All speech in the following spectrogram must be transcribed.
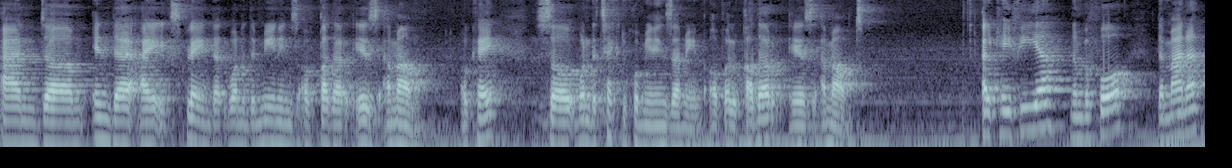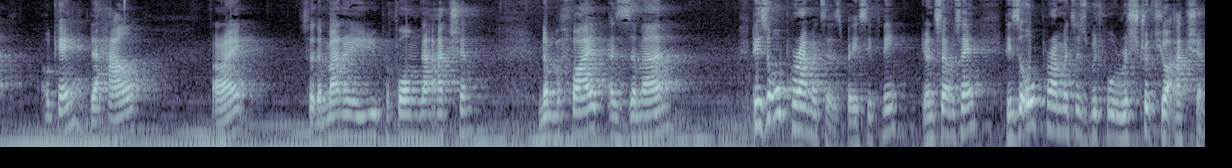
and um, in there I explained that one of the meanings of Qadr is amount, okay? So, one of the technical meanings, I mean, of Al Qadr is amount. Al Kayfiyya, number four, the manner, okay? The how, alright? So the manner you perform that action. Number five, as zaman. These are all parameters, basically. Do you understand what I'm saying? These are all parameters which will restrict your action.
